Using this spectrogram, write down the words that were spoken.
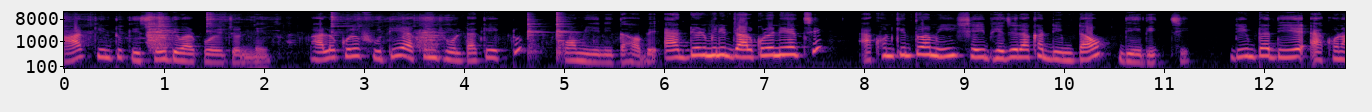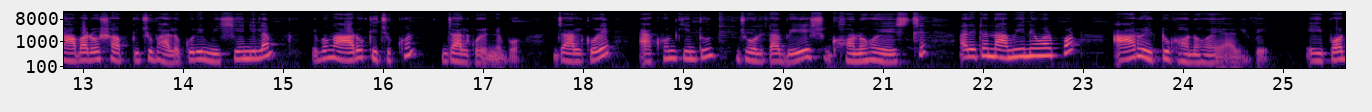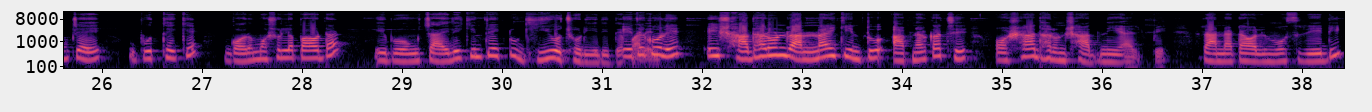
আর কিন্তু কিছুই দেওয়ার প্রয়োজন নেই। ভালো করে ফুটিয়ে এখন ঝোলটাকে একটু কমিয়ে নিতে হবে। এক দেড় মিনিট জাল করে নিয়েছি এখন কিন্তু আমি সেই ভেজে রাখা ডিমটাও দিয়ে দিচ্ছি। ডিমটা দিয়ে এখন আবারও সব কিছু ভালো করে মিশিয়ে নিলাম এবং আরও কিছুক্ষণ জাল করে নেব। জাল করে এখন কিন্তু ঝোলটা বেশ ঘন হয়ে এসছে আর এটা নামিয়ে নেওয়ার পর আরও একটু ঘন হয়ে আসবে। এই পর্যায়ে উপর থেকে গরম মশলা পাউডার এবং চাইলে কিন্তু একটু ঘিও ছড়িয়ে দিতে এতে করে এই সাধারণ রান্নাই কিন্তু আপনার কাছে অসাধারণ স্বাদ নিয়ে আসবে। রান্নাটা অলমোস্ট রেডি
